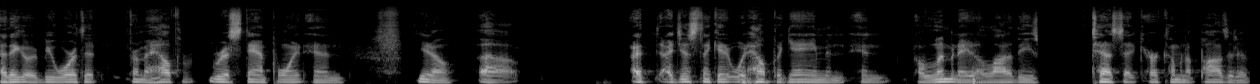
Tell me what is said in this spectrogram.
I think it would be worth it from a health risk standpoint. And, you know, uh, I, I just think it would help the game and, and eliminate a lot of these tests that are coming up positive.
